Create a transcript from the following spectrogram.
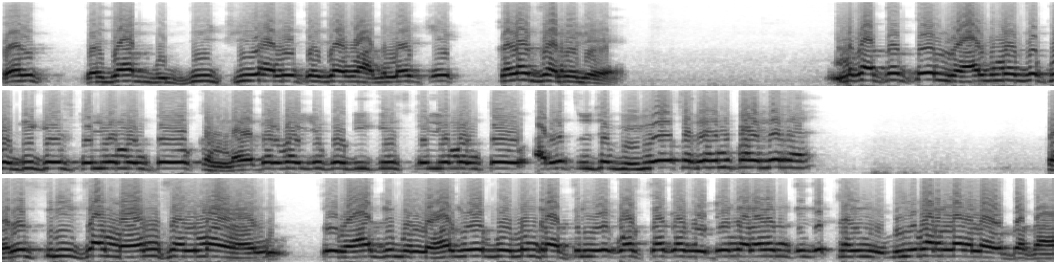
तर त्याच्या बुद्धीची आणि त्याच्या वागण्याची कळत झालेली आहे. मग आता तो लॉजमध्ये खोटी केस केली म्हणतो खंडाळकर बाईची खोटी केस केली म्हणतो. अरे तुझे व्हिडिओ सगळ्यांनी पाहिलेला आहे. परस्त्रीचा मान सन्मान तो राज लॉजवर बोलून रात्री एक वाजता का गोटे नारायण तिथे खाली बिल लागला होता का?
